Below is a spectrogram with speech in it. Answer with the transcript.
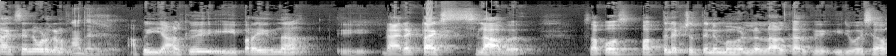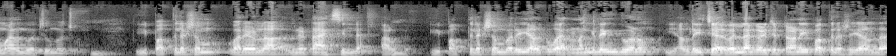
ടാക്സ് തന്നെ കൊടുക്കണം. അപ്പൊ ഇയാൾക്ക് ഈ പറയുന്ന ഈ ഡയറക്റ്റ് ടാക്സ് സ്ലാബ് സപ്പോസ് പത്ത് ലക്ഷത്തിന് മുകളിലുള്ള ആൾക്കാർക്ക് ഇരുപത് ശതമാനം എന്ന് വെച്ചു എന്ന് വെച്ചു. ഈ പത്ത് ലക്ഷം വരെയുള്ള ഇതിന് ടാക്സ് ഇല്ല ആൾക്ക്. ഈ പത്ത് ലക്ഷം വരെ ഇയാൾക്ക് വരണമെങ്കിൽ എന്ത് വേണം? ഇയാളുടെ ഈ ചെലവെല്ലാം കഴിച്ചിട്ടാണ് ഈ പത്ത് ലക്ഷം ഇയാളുടെ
